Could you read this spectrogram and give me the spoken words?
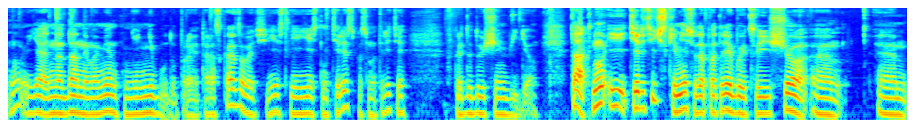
Ну, я на данный момент не, не буду про это рассказывать. Если есть интерес, посмотрите в предыдущем видео. Так, ну и теоретически мне сюда потребуется еще э, э,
